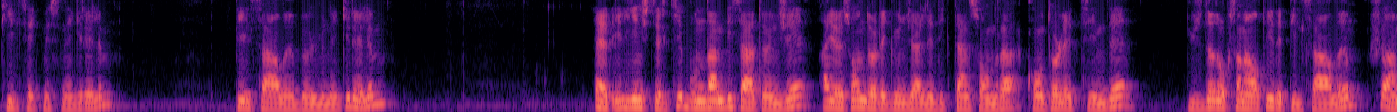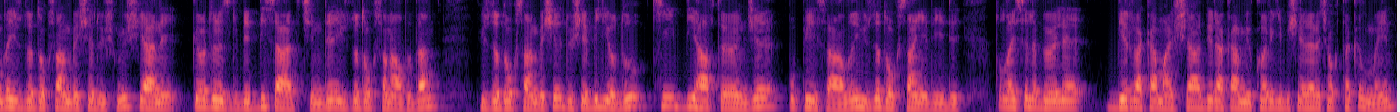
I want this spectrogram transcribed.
pil sekmesine girelim. Pil sağlığı bölümüne girelim. Evet ilginçtir ki bundan bir saat önce iOS 14'e güncelledikten sonra kontrol ettiğimde %96 idi pil sağlığım. Şu anda %95'e düşmüş. Yani gördüğünüz gibi bir saat içinde %96'dan %95'e düşebiliyordu ki bir hafta önce bu pil sağlığı %97 idi. Dolayısıyla böyle bir rakam aşağı bir rakam yukarı gibi şeylere çok takılmayın.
